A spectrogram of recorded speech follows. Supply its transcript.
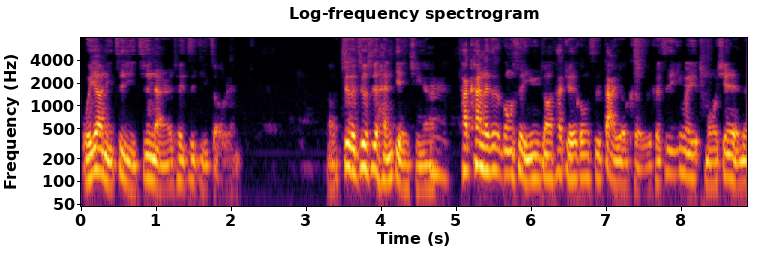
我要你自己知难而退，自己走人。哦，这个就是很典型啊。他看了这个公司的营运状况，他觉得公司大有可为，可是因为某些人的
